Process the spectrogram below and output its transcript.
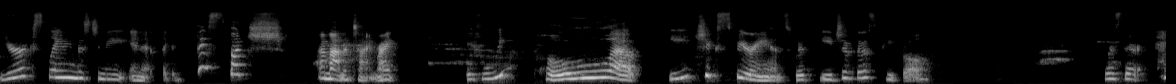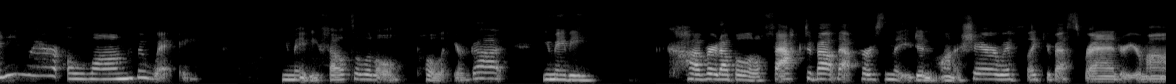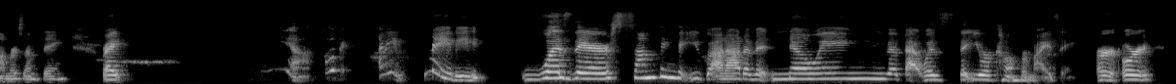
you're explaining this to me in it like this much amount of time, right? If we pull out each experience with each of those people, was there anywhere along the way you maybe felt a little pull at your gut? You maybe covered up a little fact about that person that you didn't want to share with like your best friend or your mom or something, right? Yeah, okay. I mean, maybe. Was there something that you got out of it knowing that that was that you were compromising or or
